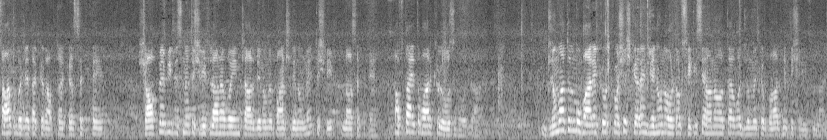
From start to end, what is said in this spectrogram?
7 बजे तक रबता कर सकते हैं। शॉप पे भी जिसने तशरीफ़ लाना वो इन चार दिनों में, पाँच दिनों में तशरीफ़ ला सकते हैं। हफ़्ता एतवार क्लोज होगा। जुमातुल मुबारक को कोशिश करें, जिन्होंने आउट ऑफ़ सिटी से आना होता है, वो जुमे के बाद ही तशरीफ़ लाएँ।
